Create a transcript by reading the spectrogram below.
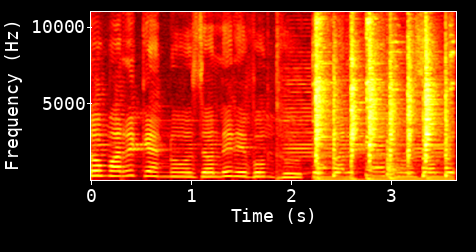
তোমার কেন জলের রে বন্ধু? তোমার কেন জলে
